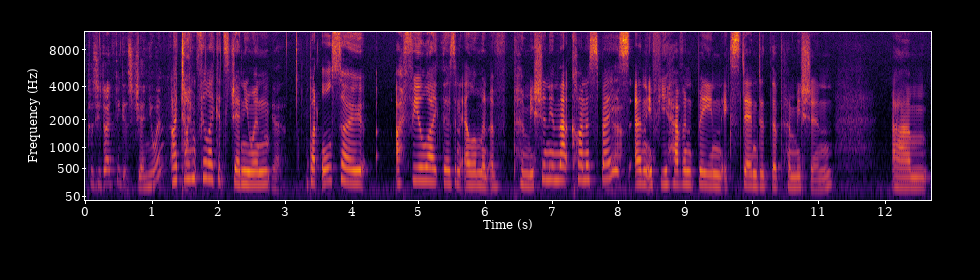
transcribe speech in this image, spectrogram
Because you don't think it's genuine. I don't feel like it's genuine. Yeah. But also, I feel like there's an element of permission in that kind of space. And if you haven't been extended the permission, um,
